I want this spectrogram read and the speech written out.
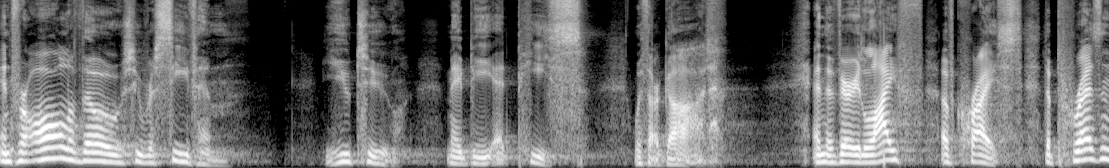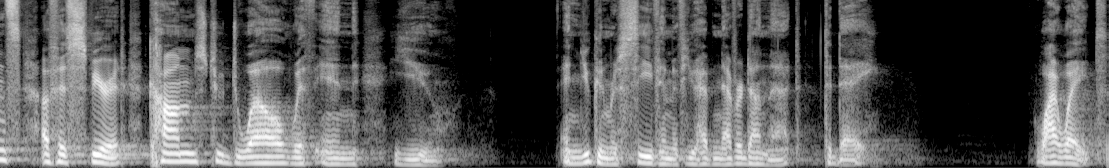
And for all of those who receive Him, you too may be at peace with our God. And the very life of Christ, the presence of his Spirit comes to dwell within you. And you can receive him if you have never done that today. Why wait?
